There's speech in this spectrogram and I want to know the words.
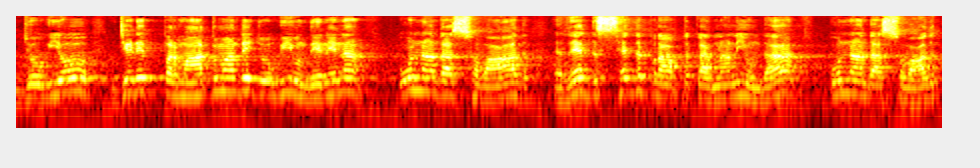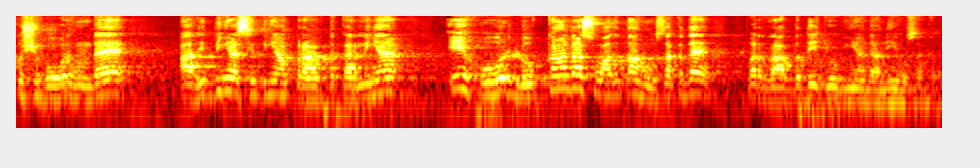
ਜੋਗਿਓ, ਜਿਹੜੇ ਪਰਮਾਤਮਾ ਦੇ ਜੋਗੀ ਹੁੰਦੇ ਨੇ ਨਾ, ਉਹਨਾਂ ਦਾ ਸਵਾਦ ਰਿੱਧ ਸਿੱਧ ਪ੍ਰਾਪਤ ਕਰਨਾ ਨਹੀਂ ਹੁੰਦਾ। ਉਹਨਾਂ ਦਾ ਸਵਾਦ ਕੁਝ ਹੋਰ ਹੁੰਦਾ ਹੈ। ਆ ਰਿੱਧੀਆਂ ਸਿੱਧੀਆਂ ਪ੍ਰਾਪਤ ਕਰਨੀਆਂ, ਇਹ ਹੋਰ ਲੋਕਾਂ ਦਾ ਸਵਾਦ ਤਾਂ ਹੋ ਸਕਦਾ ਪਰ ਰੱਬ ਦੇ ਜੋਗੀਆਂ ਦਾ ਨਹੀਂ ਹੋ ਸਕਦਾ।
